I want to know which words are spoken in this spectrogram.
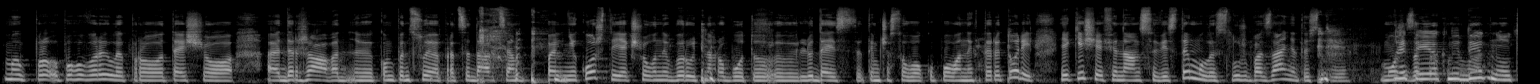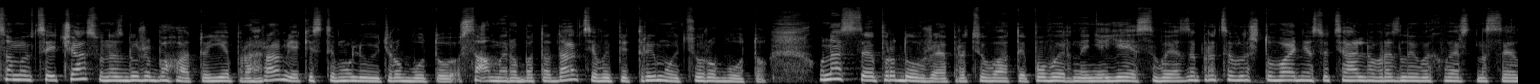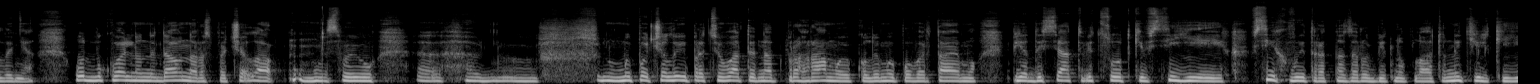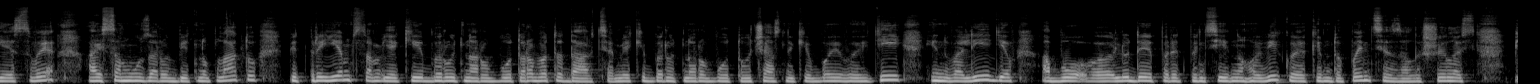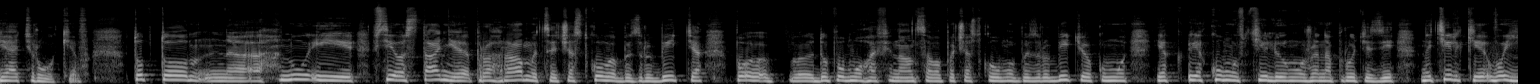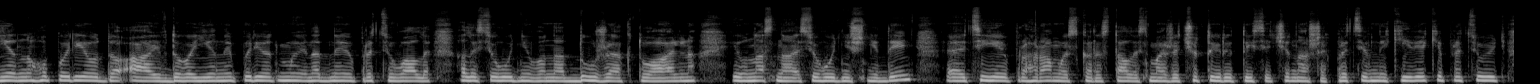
Ми поговорили про те, що е, держава е, компенсує працедавцям певні кошти, якщо вони беруть на роботу е, людей з тимчасово окупованих територій. Які ще фінансові стимули служба зайнятості може Знаєте, як не дивно, от саме в цей час у нас дуже багато є програм, які стимулюють роботу саме роботодавців і підтримують цю роботу. У нас е, продовжує працювати повернення ЄСВ за працевлаштування соціально вразливих верст населення. От буквально недавно розпочала свою. е, е, Ну, ми почали працювати над програмою, коли ми повертаємо 50% всієї, всіх витрат на заробітну плату, не тільки ЄСВ, а й саму заробітну плату підприємцям, які беруть на роботу, роботодавцям, які беруть на роботу учасників бойових дій, інвалідів або е, людей передпенсійного віку, яким до пенсії залишилось 5 років. Тобто, е, ну і всі останні програми це часткове безробіття, е, допомога фінансова по частковому безробіттю, якому, як, яку ми втілюємо вже на протязі не тільки воєнного періоду, а й в довоєнний період. Ми над нею працювали, але сьогодні вона дуже актуальна. І у нас на сьогоднішній день е, цією програмою скористались майже 4 тисячі наших працівників, які працюють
